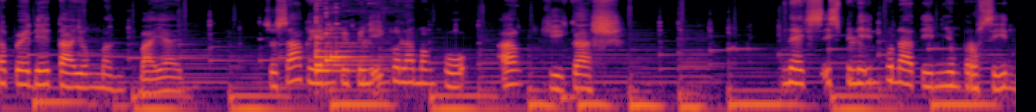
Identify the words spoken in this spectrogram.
na pwede tayong magbayad. So sa akin, pipiliin ko lamang po ang GCash. Next is piliin po natin yung proceed.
